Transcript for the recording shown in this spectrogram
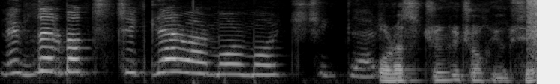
Ne güzel bak çiçekler var mor mor çiçekler. Orası çünkü çok yüksek.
